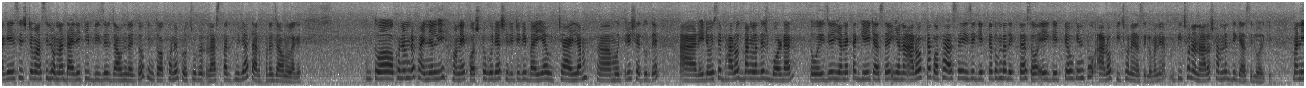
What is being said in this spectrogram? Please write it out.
আগে এই সিস্টেম আসিল না ডাইরেক্টই ব্রিজের যাওন যাইতো, কিন্তু ওখানে প্রচুর রাস্তা ঘুরিয়া তারপরে যাওন লাগে। তো এখন আমরা ফাইনালি অনেক কষ্ট করিয়া সিঁড়ি টিড়ি বাইয়া উঠে আইলাম মৈত্রী সেতুতে। আর এইটা হচ্ছে ভারত বাংলাদেশ বর্ডার তো এই যে ইয়ানে একটা গেট আছে, ইয়ানে আরও একটা কথা আছে, এই যে গেটটা তোমরা দেখতে আসো এই গেটটাও কিন্তু আরও পিছনে আসিল মানে পিছনে না আরও সামনের দিকে আসিল আর কি। মানে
